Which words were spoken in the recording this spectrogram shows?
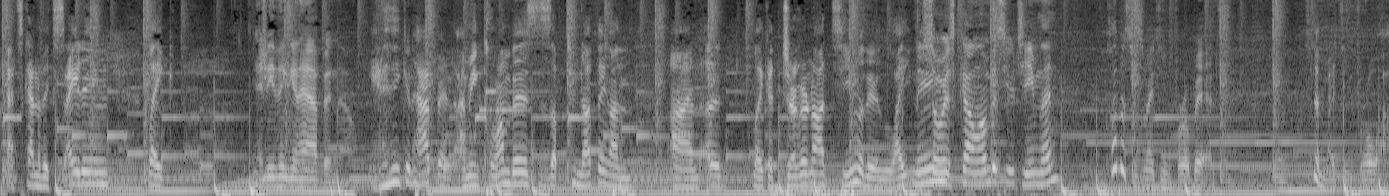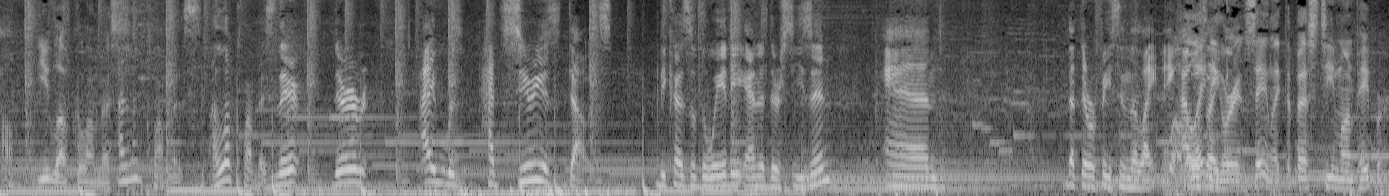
That's kind of exciting. Like Anything can happen now. anything can happen. I mean, Columbus is up two nothing on on a, like a juggernaut team with their Lightning. So is Columbus your team then? Columbus was my team for a bit. It's been my team for a while. You love Columbus. I love Columbus. I love Columbus. They're they're I was had serious doubts because of the way they ended their season and that they were facing the Lightning. well, I was Lightning like, were insane, like the best team on paper.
